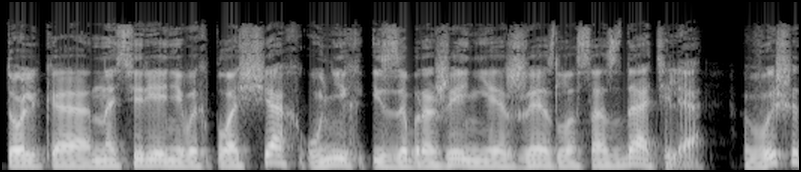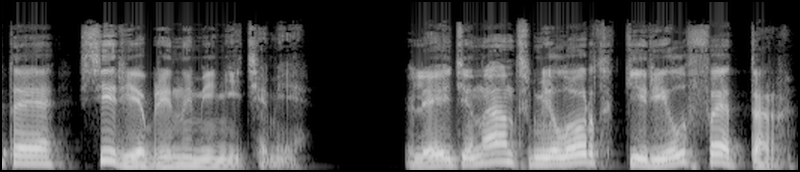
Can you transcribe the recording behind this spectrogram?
только на сиреневых плащах у них изображение жезла Создателя, вышитое серебряными нитями. «Лейтенант Милорд Кирилл Феттер»,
